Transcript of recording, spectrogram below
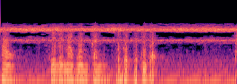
เราที่ได้มาร่วมกันประพฤติปฏิบัติท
